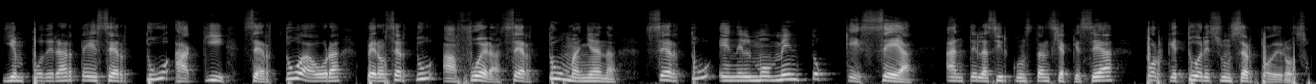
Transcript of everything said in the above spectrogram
Y empoderarte es ser tú aquí, ser tú ahora, pero ser tú afuera, ser tú mañana, ser tú en el momento que sea, ante la circunstancia que sea, porque tú eres un ser poderoso.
